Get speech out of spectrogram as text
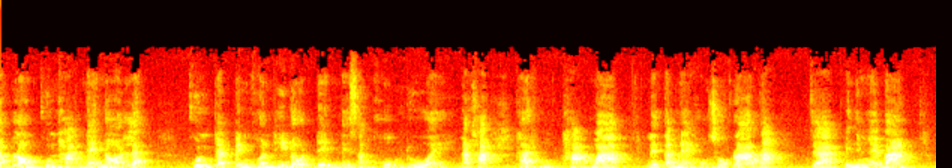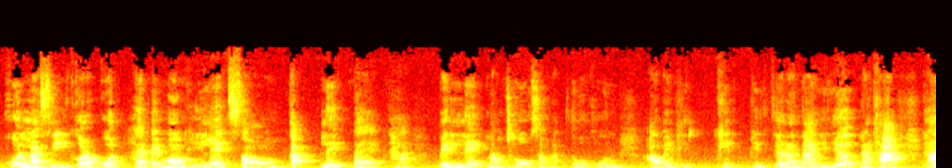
รับรองคุณผ่านแน่นอนและคุณจะเป็นคนที่โดดเด่นในสังคมด้วยนะคะ ถ้าถามว่าในตำแหน่งของโชคลาภล่ะ จะเป็นยังไงบ้าง คนราศีกรกฎให้ไปมองที่เลข 2 กับเลข 8 ค่ะ เป็นเลขนำโชคสำหรับตัวคุณ เอาไปคิดพิจารณาเยอะๆนะคะ ถ้า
